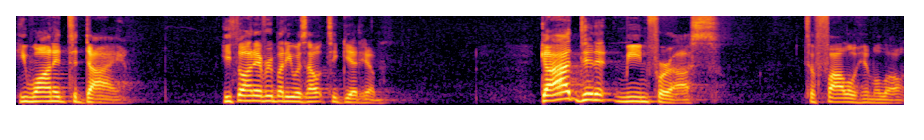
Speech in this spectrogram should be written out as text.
he wanted to die. He thought everybody was out to get him. God didn't mean for us to follow him alone.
